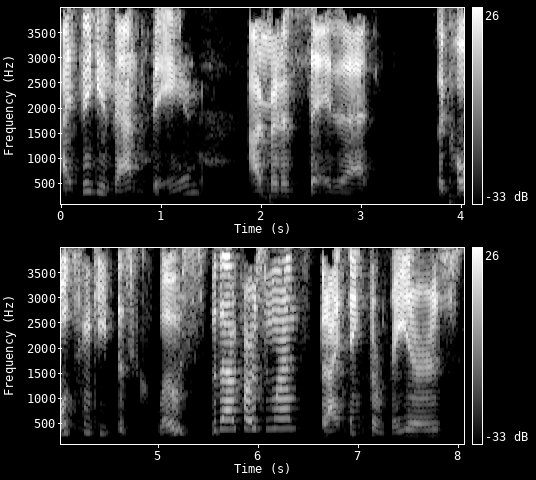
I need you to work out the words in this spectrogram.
I think in that vein, I'm going to say that the Colts can keep this close without Carson Wentz, but I think the Raiders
